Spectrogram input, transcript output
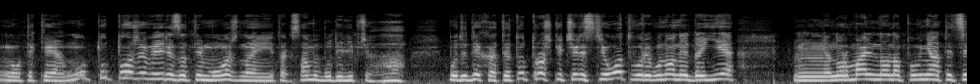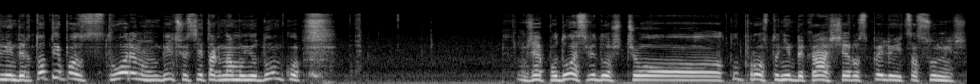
Отаке. Ну, тут теж вирізати можна і так само буде ліпше. А, буде дихати. Тут трошки через ті отвори воно не дає нормально наповняти циліндр. То, типу, створено в більшості, так, на мою думку, вже по досвіду, що тут просто ніби краще розпилюється суміш.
